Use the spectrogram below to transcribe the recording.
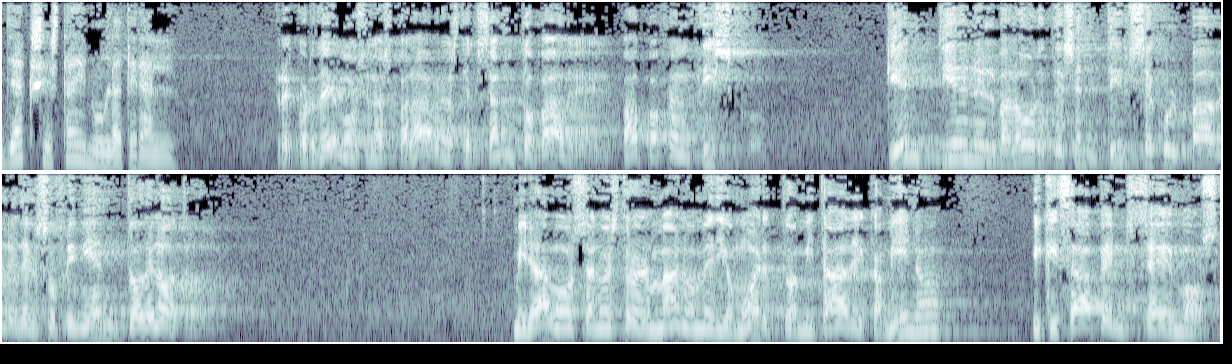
Jax está en un lateral. Recordemos las palabras del Santo Padre, el Papa Francisco. ¿Quién tiene el valor de sentirse culpable del sufrimiento del otro? Miramos a nuestro hermano medio muerto a mitad de camino y quizá pensemos,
